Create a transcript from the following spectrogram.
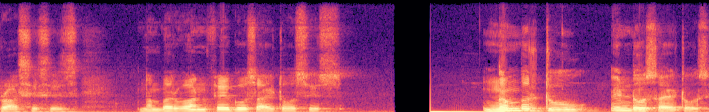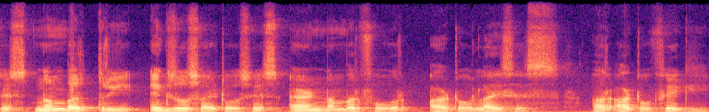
processes. Number one, phagocytosis. Number two, endocytosis. Number three, exocytosis. And number four, autolysis or autophagy.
